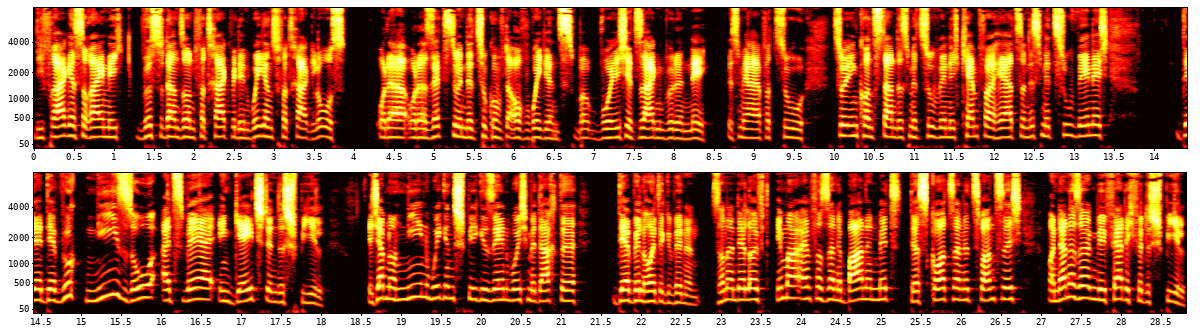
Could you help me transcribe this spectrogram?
die Frage ist doch eigentlich, wirst du dann so einen Vertrag wie den Wiggins-Vertrag los? Oder, oder setzt du in der Zukunft auf Wiggins, wo ich jetzt sagen würde, nee, ist mir einfach zu, zu inkonstant, ist mir zu wenig Kämpferherz und ist mir zu wenig. Der, der wirkt nie so, als wäre er engaged in das Spiel. Ich habe noch nie ein Wiggins-Spiel gesehen, wo ich mir dachte, der will heute gewinnen, sondern der läuft immer einfach seine Bahnen mit, der scoret seine 20 und dann ist er irgendwie fertig für das Spiel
